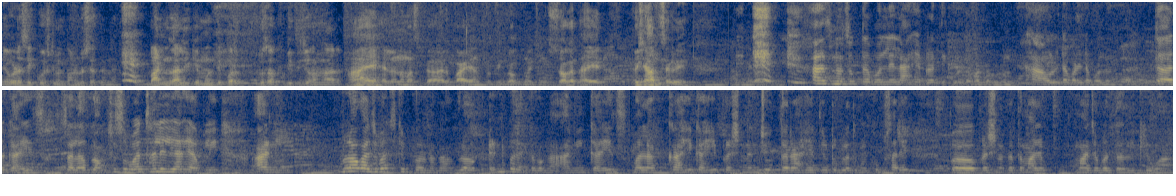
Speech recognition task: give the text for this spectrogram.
एवढंच एक गोष्ट मी भांडू शकत नाही. भांडण झाली की मग ती परत दुसरा फुकीची होणार हाय हॅलो नमस्कार. बाय प्रतीक ब्लॉगमध्ये तुमचं स्वागत आहे. कसे आहात सगळे? आज न चुकता बोललेला आहे प्रतीक. उलटा पालटा बोलून. हा उलट पलट बोलून. तर गाईज चला ब्लॉगची सुरुवात झालेली आहे आपली. आणि ब्लॉग अजिबात स्किप करू नका. ब्लॉग एंडपर्यंत बघा. आणि गाईज मला काही काही प्रश्नांची उत्तरं आहेत. यूट्यूबला तुम्ही खूप सारे प- प्रश्न करता माझ्या माझ्याबद्दल किंवा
